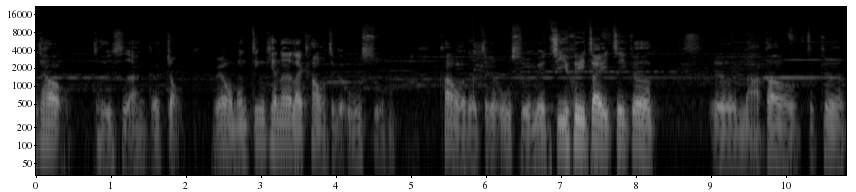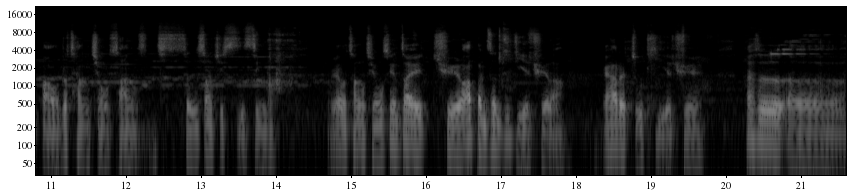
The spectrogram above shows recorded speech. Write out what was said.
家好，这里是安哥总。因为我们今天呢来看我这个五鼠，看我的这个五鼠有没有机会在这个呃拿到这个把我的苍穹上身上去实心因为我苍穹现在缺，它本身自己也缺了，然后它的主体也缺，但是呃，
